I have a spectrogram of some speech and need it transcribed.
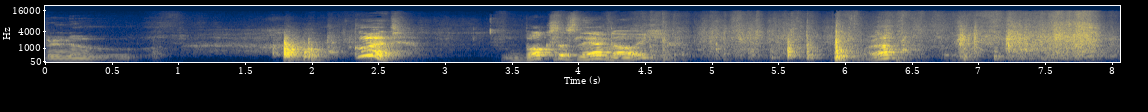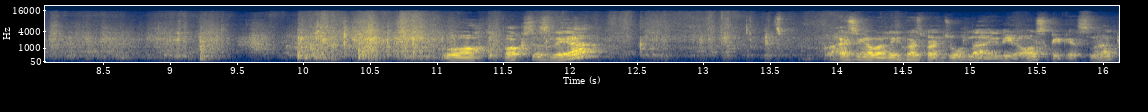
Blue. Gut. Box ist leer, glaube ich. Oder? So, Box ist leer. Jetzt weiß ich aber nicht, was mein Sohn da eigentlich rausgegessen hat.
